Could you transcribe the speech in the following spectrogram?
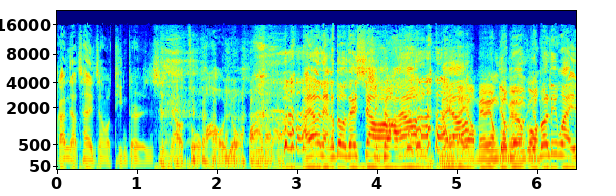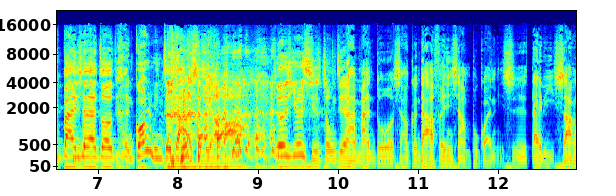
刚刚讲差点讲到听的人是你要左滑或右滑的，还有两个都有在笑啊，还有还有没有用过有没有有没有另外一半现在做很光明正大的事情好不好？就是因为其实中间还蛮多想要跟大家分享，不管你是代理商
